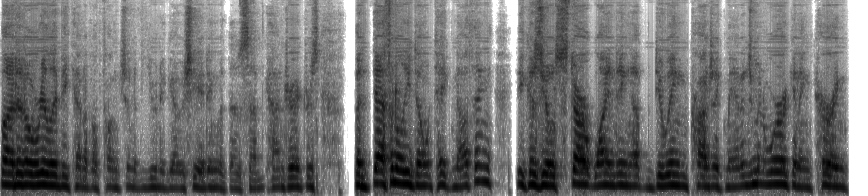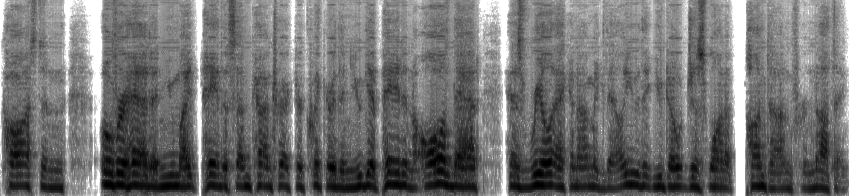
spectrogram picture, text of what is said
But it'll really be kind of a function of you negotiating with those subcontractors. But definitely don't take nothing because you'll start winding up doing project management work and incurring cost and overhead and you might pay the subcontractor quicker than you get paid. And all of that has real economic value that you don't just want to punt on for nothing.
